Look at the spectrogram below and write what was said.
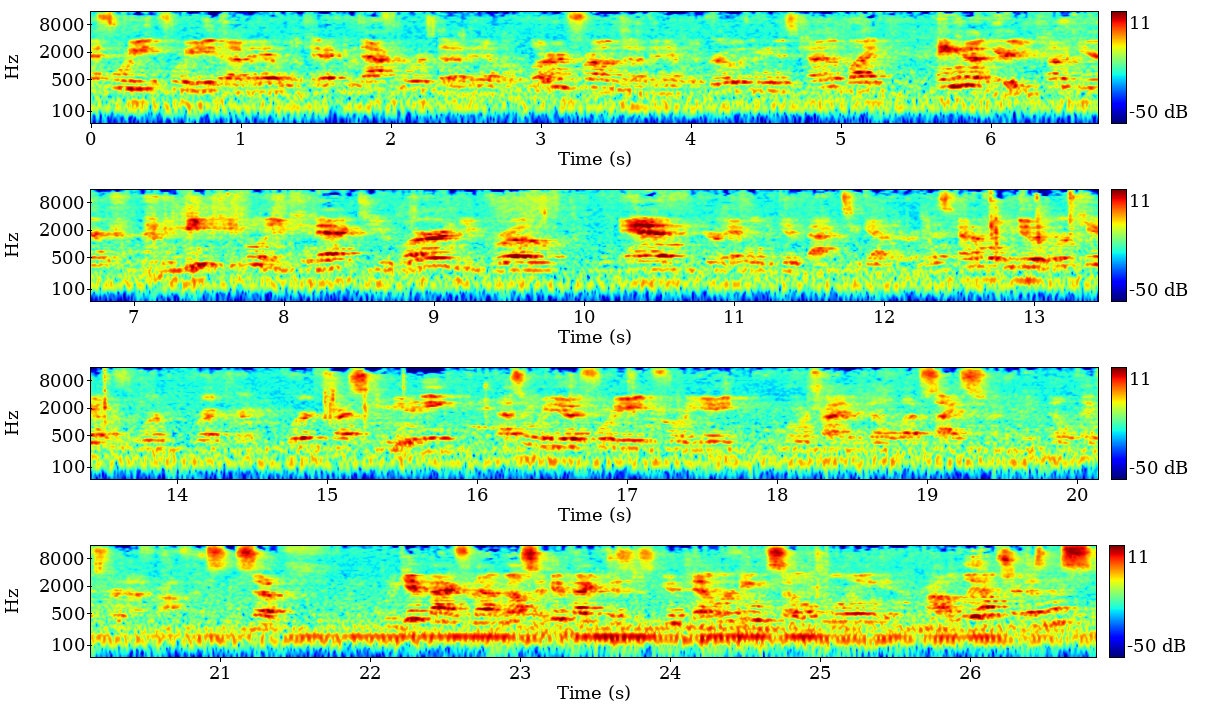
at 48 and 48 that I've been able to connect with afterwards, that I've been able to learn from, that I've been able to grow with. I mean, it's kind of like hanging out here. You come here, you meet people, you connect, you learn, you grow, and you're able to give back together. And that's kind of what we do at WordCamp with the Word, Word, WordPress community. That's what we do at 48 and 48 when we're trying to build websites and build things for nonprofits. And so we give back for that. We also give back because it's good networking, so ultimately it probably helps your business.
